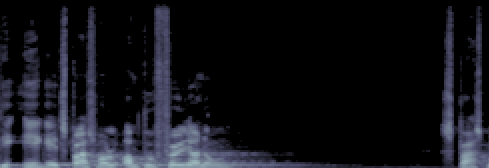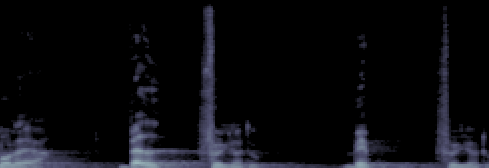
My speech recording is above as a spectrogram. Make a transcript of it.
Det er ikke et spørgsmål, om du følger nogen. Spørgsmålet er, hvad følger du? Hvem følger du?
